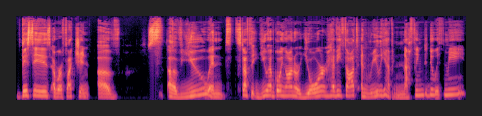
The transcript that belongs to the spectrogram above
this is a reflection of of you and stuff that you have going on or your heavy thoughts and really have nothing to do with me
